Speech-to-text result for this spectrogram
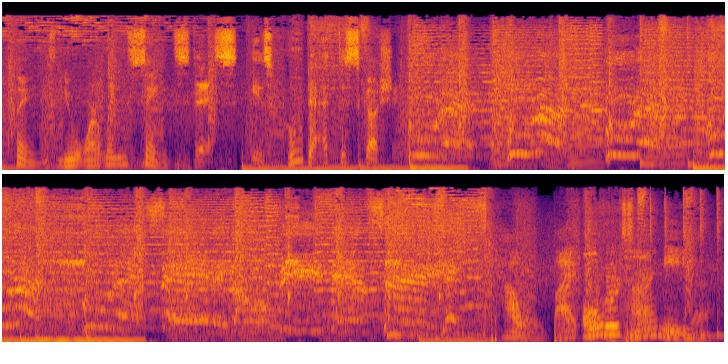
things New Orleans Saints. This is Who Dat Discussion. Who dat? Who dat? Powered by Overtime Media.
